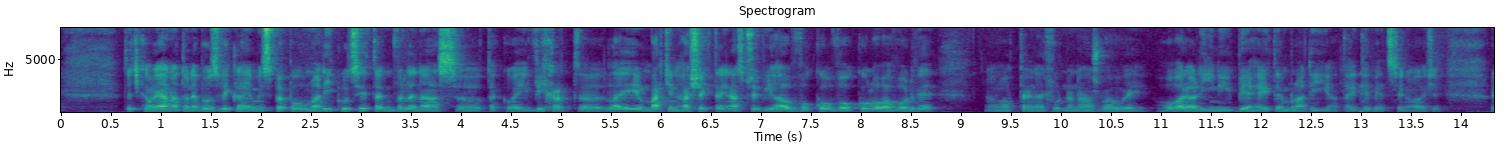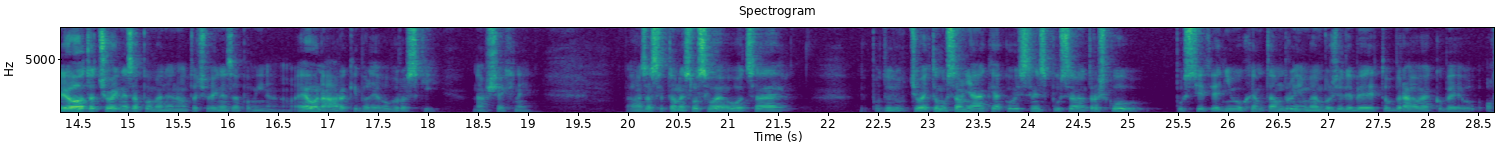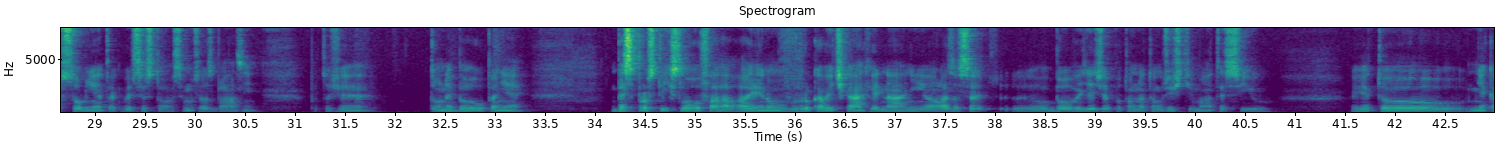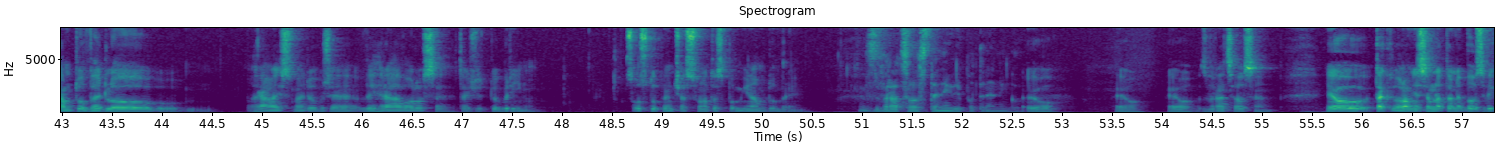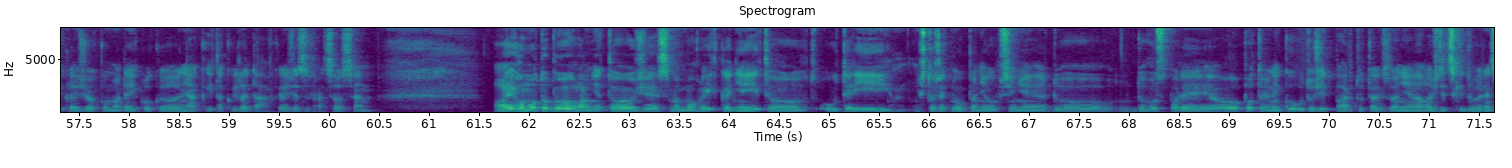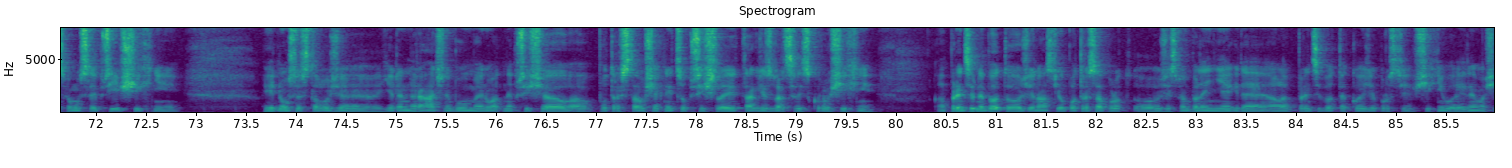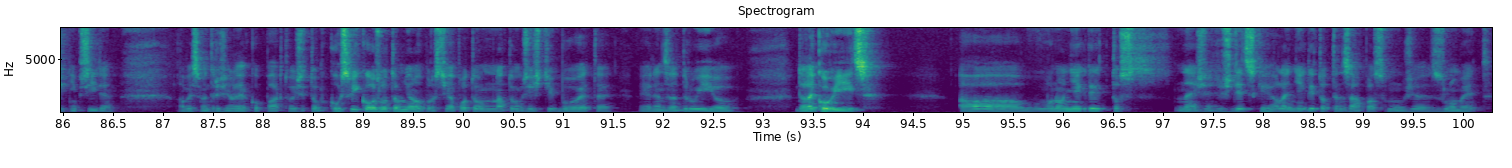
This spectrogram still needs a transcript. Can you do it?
Teďka já na to nebyl zvyklý, my s Pepou, mladí kluci, ten vedle nás eh, takový vychrtlej Martin Hašek, který nás předbíhal v okolo, v okolo a o dvě. No, a trenér furt na nás baví, hovaralíny, běhej ten mladý a tady ty věci, no, takže jo, to člověk nezapomene, no, to člověk nezapomíná, no. Jeho nároky byly obrovský na všechny. A zase to neslo svoje ovoce, člověk to musel nějak jako svým způsobem trošku pustit jedním uchem tam, druhým ven, protože kdyby to bral jakoby osobně, tak by se z toho asi musel zbláznit, protože to nebylo úplně bez prostých slov a, a jenom v rukavičkách jednání, ale zase eh, bylo vidět, že potom na tom hřišti máte sílu. Je to, někam to vedlo, hráli jsme dobře, vyhrávalo se, takže dobrý. No. S odstupem času na to vzpomínám dobrým. Zvracel jste někdy po tréninku? Jo, jo, jo, zvracel jsem. Jo, tak hlavně jsem na to nebyl zvyklý, že jako mladý kluk nějaký takovýhle dávky, takže zvracel jsem. A jeho moto bylo hlavně to, že jsme mohli jít klidně jít od úterý, když to řeknu úplně upřímně, do, do hospody po tréninku utožit partu takzvaně, ale vždycky druhý den jsme museli přijít všichni. Jednou se stalo, že jeden hráč nebo jmenovat nepřišel a potrestal všechny, co přišli, takže zvraceli skoro všichni. A princip nebyl to, že nás chtěl potresat, že jsme byli někde, ale princip byl takový, že prostě všichni odjedeme a všichni přijdeme, aby jsme drželi jako part. Takže to svý kouzlo to mělo prostě a potom na tom hřišti bojujete jeden za druhýho daleko víc a ono někdy to, ne že vždycky, ale někdy to ten zápas může zlomit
